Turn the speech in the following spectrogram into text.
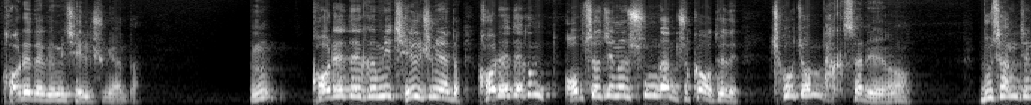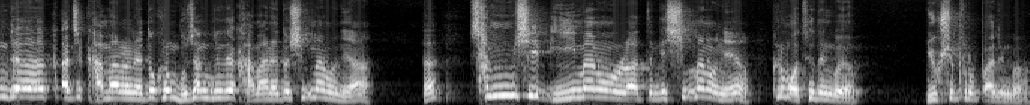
거래대금이 제일 중요하다. 응? 거래대금이 제일 중요하다. 거래대금 없어지는 순간 주가 어떻게 돼? 초전 박살이에요. 무상증자까지 감안을 해도 그럼 무상증자 감안해도 10만 원이야. 어? 32만 원 올라왔던 게 10만 원이에요. 그럼 어떻게 된 거예요? 60% 빠진 거야.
